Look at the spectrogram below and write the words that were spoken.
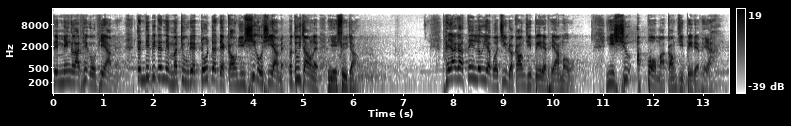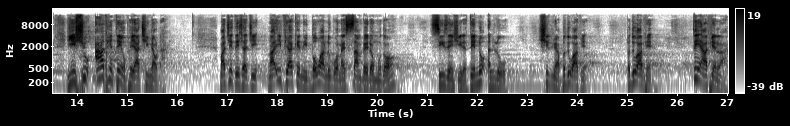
သင်မင်္ဂလာဖြစ်ကိုဖြစ်ရမယ်တနစ်ပြီးတနစ်မတူတဲ့တိုးတက်တဲ့ကောင်းကြီးရှိကိုရှိရမယ်ဘသူကြောင့်လဲယေရှုကြောင့် ဖခင်ကသင်လို့ရပေါ်ကြည့်ပြီးတော့ကောင်းကြီးပေးတယ်ဖခင်မဟုတ်ယေရှုအပေါ်မှာကောင်းကြီးပေးတယ်ဖခင်ယေရှုအားဖြင့်သင်ကိုဖခင်ချီးမြှောက်တာမကြည့်သေးချာကြည့်ငါဤဖခင်ဒီဘုံအနုပေါ်၌စံပေတော်မူသောစီးစိမ်ရှိတယ်သင်တို့အလိုရှိသမျှဘသူအဖြစ်ဘသူအဖြစ်တင်းအဖြစ်လား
